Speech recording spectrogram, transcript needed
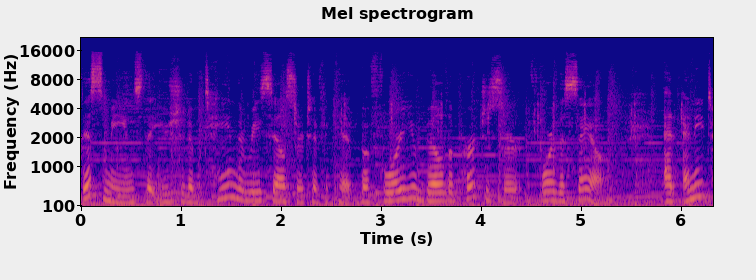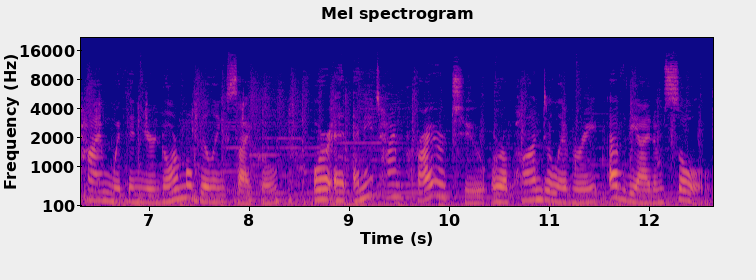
This means that you should obtain the resale certificate before you bill the purchaser for the sale, at any time within your normal billing cycle, or at any time prior to or upon delivery of the item sold.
